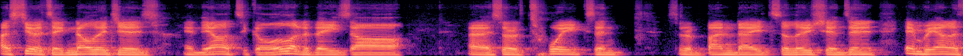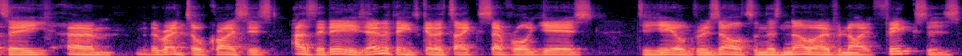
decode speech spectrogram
as Stuart acknowledges in the article, a lot of these are uh, sort of tweaks and sort of band aid solutions. In in reality, um, the rental crisis, as it is, anything's going to take several years to yield results, and there's no overnight fixes,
